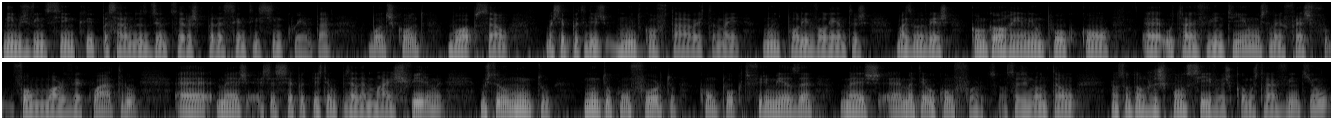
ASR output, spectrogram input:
NIMS 25 que passaram de 200 euros para 150. Bom desconto, boa opção, mas sapatilhas muito confortáveis, também muito polivalentes. Mais uma vez, concorrem ali um pouco com uh, o Triumph 21, também o Fresh Foam More V4, uh, mas estas sapatilhas têm uma pesada mais firme, misturam muito muito conforto com um pouco de firmeza, mas uh, mantém o conforto, ou seja, não, tão, não são tão responsivas como os Triumph 21,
